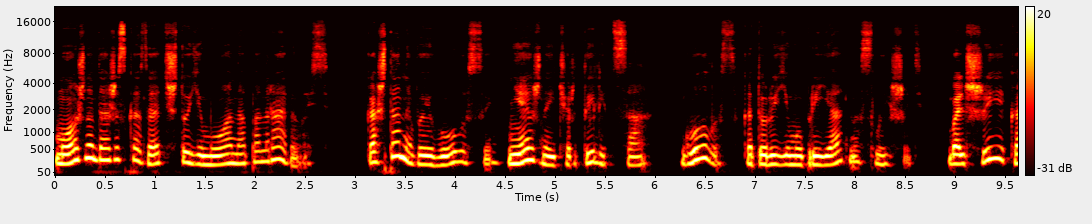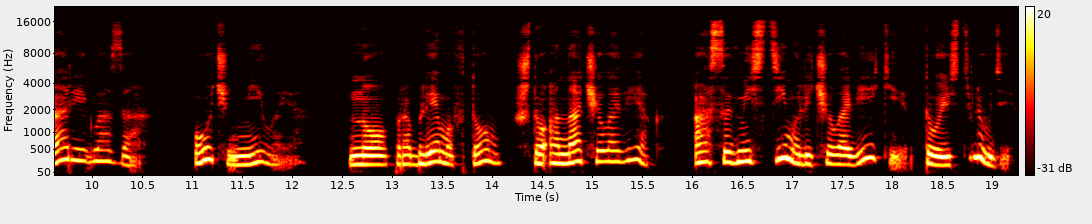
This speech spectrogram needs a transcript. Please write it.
можно даже сказать, что ему она понравилась. Каштановые волосы, нежные черты лица, голос, который ему приятно слышать, большие карие глаза. Очень милая. Но проблема в том, что она человек. А совместимы ли человеки, то есть люди,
